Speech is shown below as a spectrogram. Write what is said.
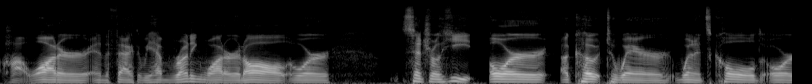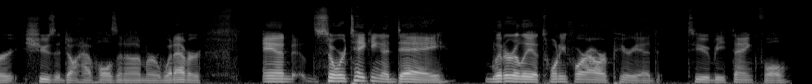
hot water and the fact that we have running water at all or central heat or a coat to wear when it's cold or shoes that don't have holes in them or whatever. And so we're taking a day, literally a 24 hour period to be thankful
